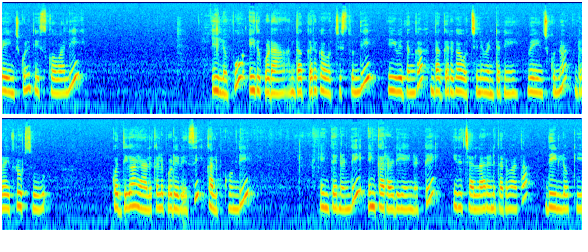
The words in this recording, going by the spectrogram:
వేయించుకొని తీసుకోవాలి. ఈలోపు ఇది కూడా దగ్గరగా వచ్చేస్తుంది. ఈ విధంగా దగ్గరగా వచ్చిన వెంటనే వేయించుకున్న డ్రై ఫ్రూట్స్ కొద్దిగా యాలకల పొడి వేసి కలుపుకోండి. ఇంతేనండి. ఇంకా రెడీ అయినట్టే. ఇది చల్లారిన తర్వాత దీనిలోకి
